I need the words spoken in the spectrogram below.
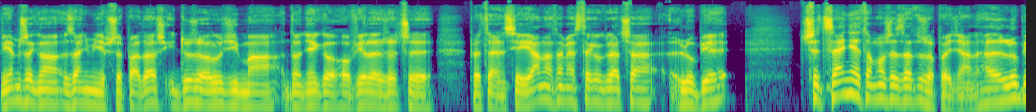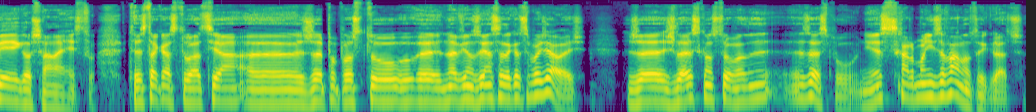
Wiem, że go za nim nie przepadasz i dużo ludzi ma do niego o wiele rzeczy pretensje. Ja natomiast tego gracza lubię. Czy cenię, to może za dużo powiedziane, ale lubię jego szaleństwo. To jest taka sytuacja, e, że po prostu e, nawiązując do tego, co powiedziałeś, że źle skonstruowany zespół. Nie zharmonizowano tych graczy.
